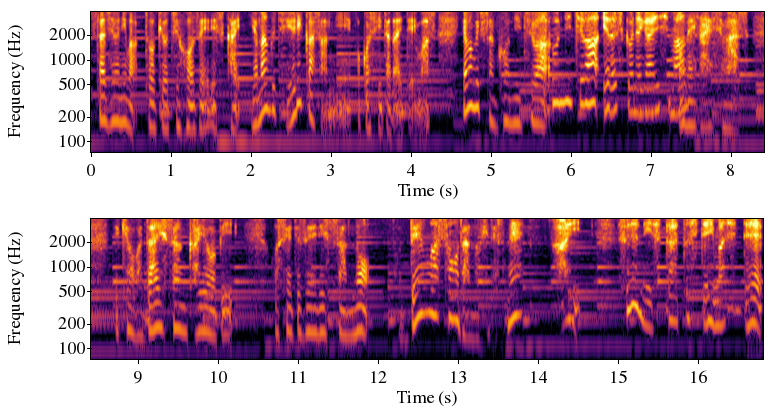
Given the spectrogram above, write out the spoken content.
スタジオには東京地方税理士会山口ゆりかさんにお越しいただいています。山口さんこんにちは。こんにちは。よろしくお願いします。お願いします。で今日は第3火曜日教えて税理士さんの電話相談の日ですね。はい。すでにスタートしていまして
